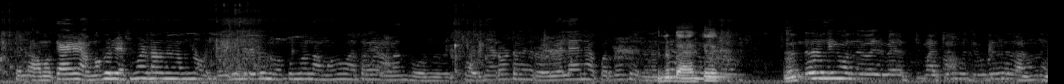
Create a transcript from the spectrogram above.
ഇപ്പം നമുക്കായ നമുക്കൊരു വിഷമം ഉണ്ടാകുന്ന കാണുന്ന ഡെയിലി ഇവരൊക്കെ നോക്കുമ്പോൾ നമുക്ക് മാത്രമേ ഉള്ളെന്ന് തോന്നുന്നത്. പടിഞ്ഞാറോട്ട് റെയിൽവേ ലൈൻ അപ്പുറത്തോട്ട് വരണം ഇതിന്റെ ബാക്കിൽ എന്തെങ്കിലും ഒന്ന് വ- വ- മറ്റൊരു ബുദ്ധിമുട്ടുകൾ കാണുന്നേ.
